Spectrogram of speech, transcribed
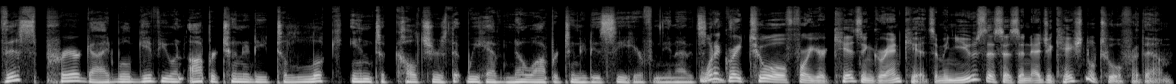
this prayer guide will give you an opportunity to look into cultures that we have no opportunity to see here from the United States. What a great tool for your kids and grandkids. I mean, use this as an educational tool for them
